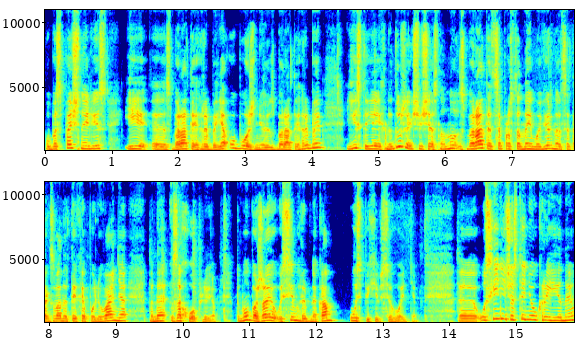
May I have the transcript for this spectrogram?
у безпечний ліс і е, збирати гриби. Я обожнюю збирати гриби. Їсти я їх не дуже, якщо чесно. Ну, збирати це просто неймовірно, це так зване тихе полювання мене захоплює. Тому бажаю усім грибникам успіхів сьогодні. Е, У східній частині України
